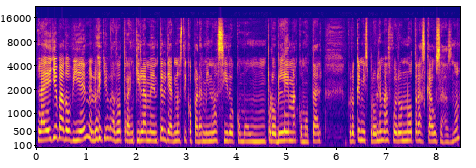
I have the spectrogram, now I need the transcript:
la he llevado bien, me lo he llevado tranquilamente. El diagnóstico para mí no ha sido como un problema como tal. Creo que mis problemas fueron otras causas, ¿no?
